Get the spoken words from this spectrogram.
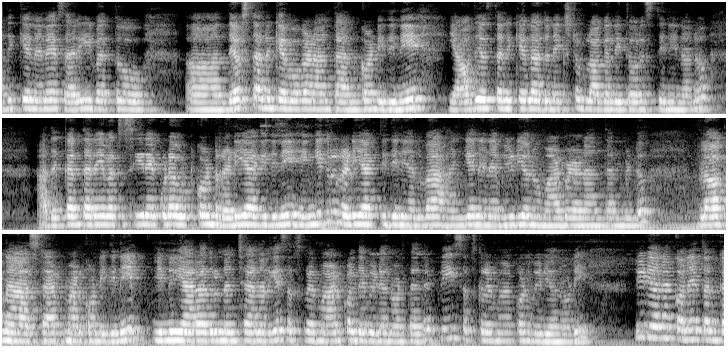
ಅದಕ್ಕೇನೆ ಸರಿ ಇವತ್ತು ದೇವಸ್ಥಾನಕ್ಕೆ ಹೋಗೋಣ ಅಂತ ಅನ್ಕೊಂಡಿದ್ದೀನಿ. ಯಾವ ದೇವಸ್ಥಾನಕ್ಕೆಲ್ಲ ಅದು ನೆಕ್ಸ್ಟ್ ಬ್ಲಾಗಲ್ಲಿ ತೋರಿಸ್ತೀನಿ ನಾನು. ಅದಕ್ಕಂತಾನೆ ಇವತ್ತು ಸೀರೆ ಕೂಡ ಉಟ್ಕೊಂಡು ರೆಡಿ ಆಗಿದ್ದೀನಿ. ಹೆಂಗಿದ್ರು ರೆಡಿ ಆಗ್ತಿದ್ದೀನಿ ಅಲ್ವಾ? ಹಾಗೇನೇನೆ ವಿಡಿಯೋನು ಮಾಡ್ಬಿಡೋಣ ಅಂತ ಅಂದ್ಬಿಟ್ಟು ಬ್ಲಾಗ್ನ ಸ್ಟಾರ್ಟ್ ಮಾಡ್ಕೊಂಡಿದ್ದೀನಿ. ಇನ್ನು ಯಾರಾದರೂ ನನ್ನ ಚಾನಲ್ಗೆ ಸಬ್ಸ್ಕ್ರೈಬ್ ಮಾಡ್ಕೊಳ್ಳದೆ ವಿಡಿಯೋ ನೋಡ್ತಾ ಇದ್ರೆ ಪ್ಲೀಸ್ ಸಬ್ಸ್ಕ್ರೈಬ್ ಮಾಡ್ಕೊಂಡು ವಿಡಿಯೋ ನೋಡಿ. ವಿಡಿಯೋನ ಕೊನೆ ತನಕ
